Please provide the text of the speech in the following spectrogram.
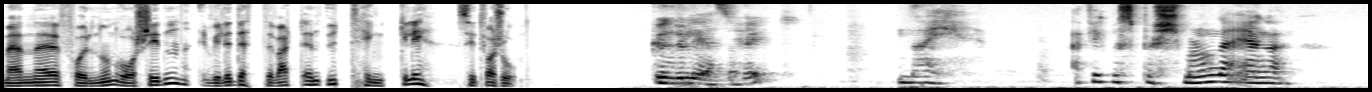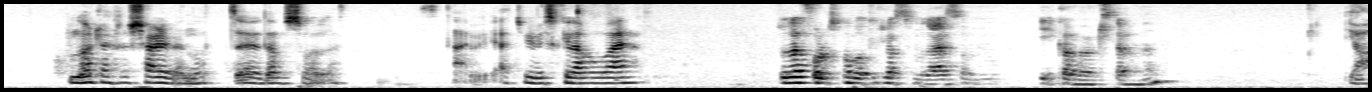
men eh, for noen år siden ville dette vært en utenkelig situasjon. Kunne du lese høyt? Nei. Jeg fikk med spørsmål om det en gang. Nå ble jeg så skjelven at eh, de så at Nei, jeg tror vi skulle la henne være. Så det er folk som har gått i klasse med deg som ikke har hørt stemmen din? Ja.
